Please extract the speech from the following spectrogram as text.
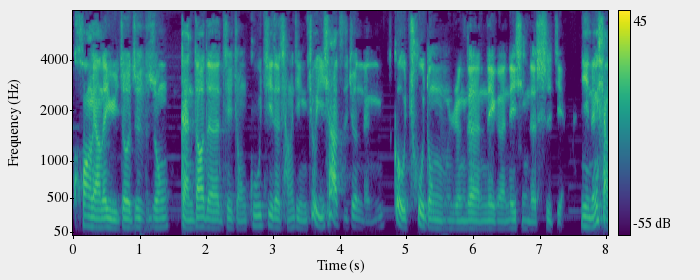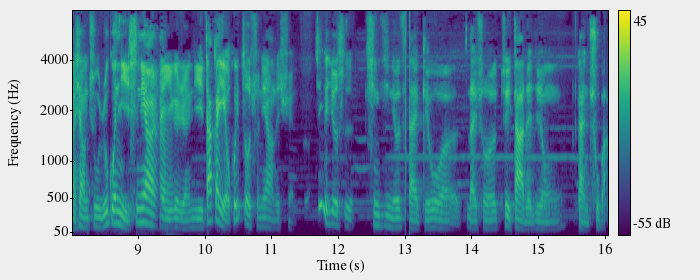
荒凉的宇宙之中感到的这种孤寂的场景，就一下子就能够触动人的那个内心的世界。你能想象出，如果你是那样的一个人，你大概也会做出那样的选择。这个就是《星际牛仔》给我来说最大的这种。感触吧。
